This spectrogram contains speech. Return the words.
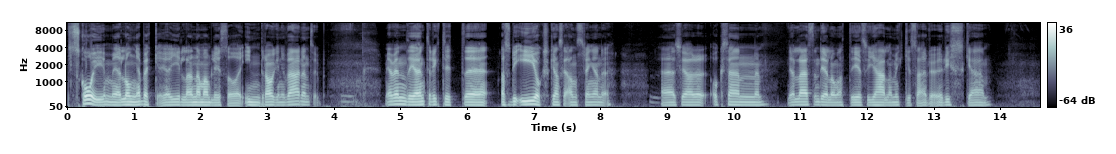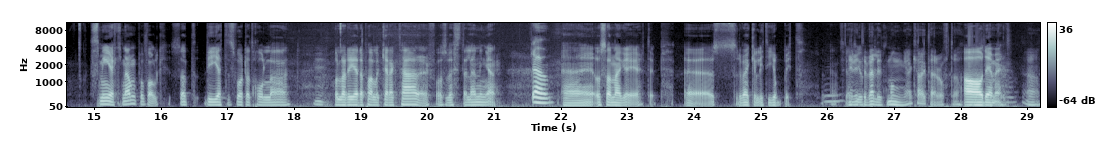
skoj med långa böcker. Jag gillar när man blir så indragen i världen typ. Men jag vet inte, jag är inte riktigt, eh, alltså det är ju också ganska ansträngande. Eh, så jag och sen, jag har läst en del om att det är så jävla mycket så här ryska smeknamn på folk. Så att det är jättesvårt att hålla, hålla reda på alla karaktärer för oss västerlänningar. Ja. Eh, och sådana grejer typ. Eh, så det verkar lite jobbigt. Har Är det inte väldigt många karaktärer ofta? Ja, det är med. Ja.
